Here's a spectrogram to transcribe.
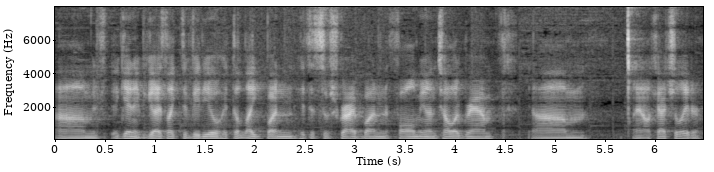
Um, if, again, if you guys like the video, hit the like button, hit the subscribe button, follow me on Telegram. Um, and I'll catch you later.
